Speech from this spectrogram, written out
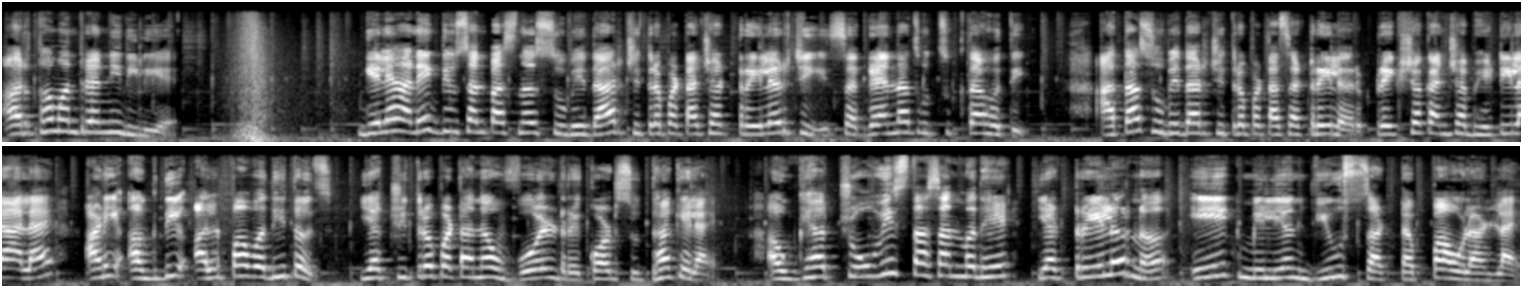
अर्थमंत्र्यांनी दिली आहे. गेल्या अनेक दिवसांपासून सुभेदार चित्रपटाच्या ट्रेलरची सगळ्यांनाच उत्सुकता होती. आता सुभेदार चित्रपटाचा ट्रेलर प्रेक्षकांच्या भेटीला आलाय आणि अगदी अल्पावधीतच या चित्रपटानं वर्ल्ड रेकॉर्ड सुद्धा केलाय. अवघ्या चोवीस तासांमध्ये या ट्रेलरनं एक मिलियन व्ह्यूजचा टप्पा ओलांडलाय.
